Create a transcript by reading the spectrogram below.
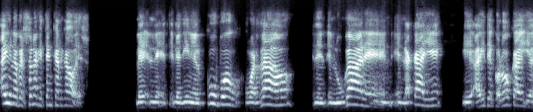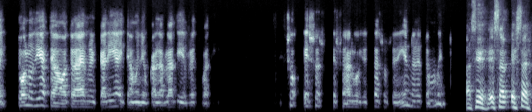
hay una persona que está encargado de eso. Le, tiene el cupo guardado, el, lugar en, la calle, y ahí te coloca y todos los días te vamos a traer mercadería y te vamos a buscar la plata y el resto para ti. Eso, eso, es, eso es algo que está sucediendo en este momento. Así es, esa, esa, es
